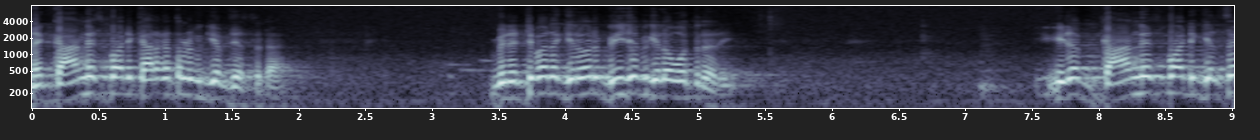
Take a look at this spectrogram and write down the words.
నేను కాంగ్రెస్ పార్టీ కార్యకర్తలు విజ్ఞప్తి చేస్తున్నా. మీరు ఎట్టి మీద గెలవరు బీజేపీ గెలవబోతున్నది. ఈడ కాంగ్రెస్ పార్టీ గెలిస్తే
